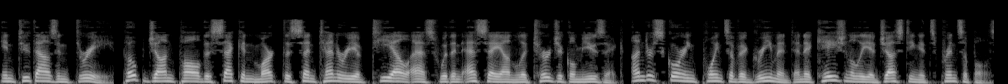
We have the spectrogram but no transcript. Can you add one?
In 2003, Pope John Paul II marked the centenary of TLS with an essay on liturgical music, underscoring points of agreement and occasionally adjusting its principles.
